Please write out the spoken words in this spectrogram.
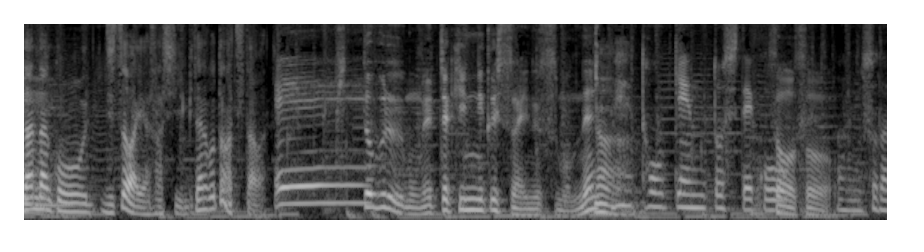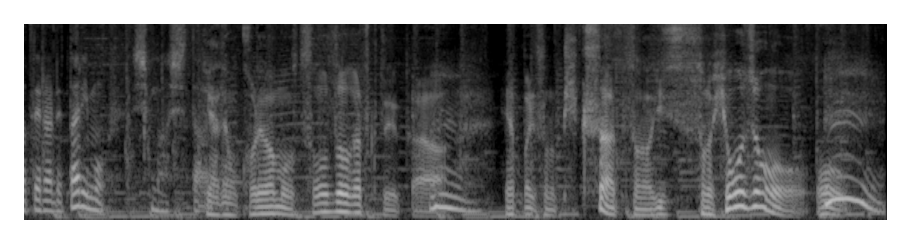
ー、だんだんこう実は優しいみたいなことが伝わって、えー、ピットブルーもめっちゃ筋肉質な犬ですもんね。ね刀剣としてこうそうそう。あの育てられたりもしました。いやでもこれはもう想像がつくというか、うん、やっぱりそのピクサーってそのその表情を、うん。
